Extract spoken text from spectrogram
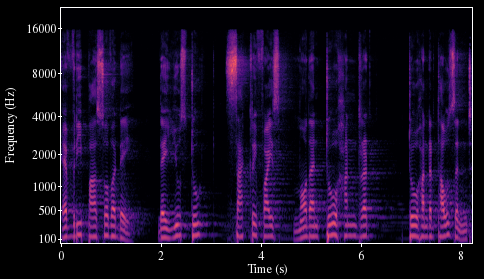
every Passover day, they used to sacrifice more than 200 200,000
